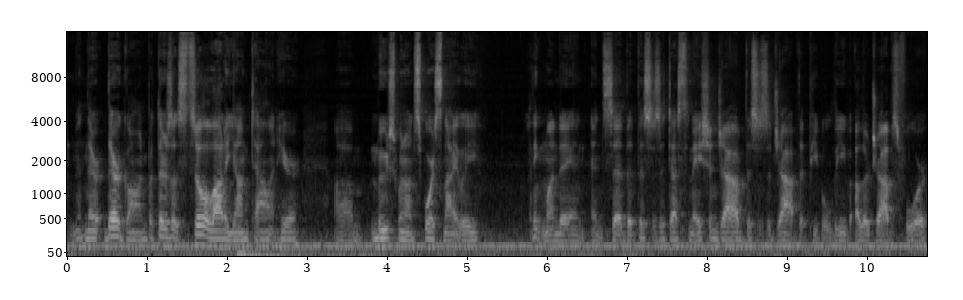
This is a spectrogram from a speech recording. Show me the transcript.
and they're they're gone, but there's a, still a lot of young talent here. Um, Moos went on Sports Nightly, I think Monday, and, and said that this is a destination job. This is a job that people leave other jobs for.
